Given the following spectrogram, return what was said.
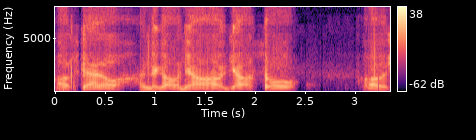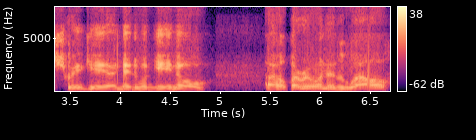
Ascano, Negaunia, Gaso, Shwege, Nedwageno. I hope everyone is well.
